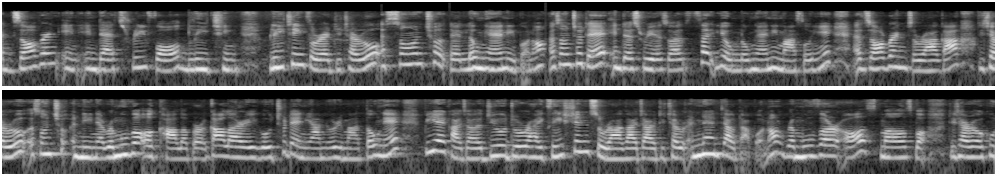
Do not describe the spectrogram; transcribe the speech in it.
absorbent in industry for bleaching bleaching ဆိုတဲ့ teacher တို့အစွန်းချွတ်တဲ့လုပ်ငန်းတွေပေါ့နော်အစွန်းချွတ်တဲ့ industry ဆိုတာစက်ရုံလုပ်ငန်းတွေမှာဆိုရင် absorbent ဆိုတာက teacher တို့အစွန်းချွတ်အနေနဲ့ removal of color color တွေကိုချွတ်တဲ့နေရာမျိုးတွေမှာသုံးတယ်ပြီးရဲ့အခါကျတော့ deodorization ဆိုတာကကျတော့ teacher တို့အနံ့ပြောက်တာပေါ့နော် remover of smells ပေါ့ teacher တို့အခု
